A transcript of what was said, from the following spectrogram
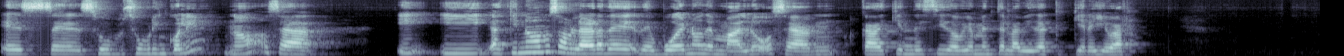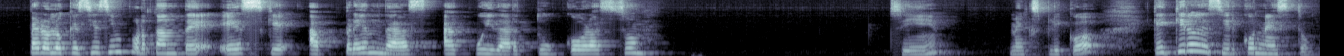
este, su, brincolín, ¿no? O sea, y, aquí no vamos a hablar de, de bueno o de malo, o sea, cada quien decide obviamente la vida que quiere llevar. Pero lo que sí es importante es que aprendas a cuidar tu corazón. ¿Sí? ¿Me explico? ¿Qué quiero decir con esto?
